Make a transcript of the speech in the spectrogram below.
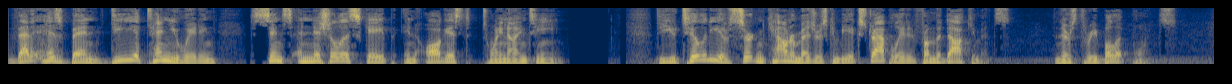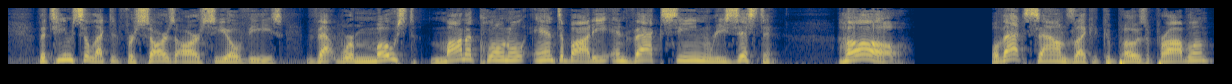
that it has been de attenuating since initial escape in August 2019. The utility of certain countermeasures can be extrapolated from the documents, and there's three bullet points. The team selected for SARS R CoVs that were most monoclonal antibody and vaccine resistant. Oh, well, that sounds like it could pose a problem.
